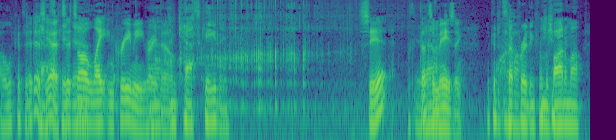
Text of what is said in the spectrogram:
Oh, look at the It is, yeah. It's, cascade- it's all light and creamy right yeah, now. and cascading. See it? That's Yeah. amazing. Look at it separating from the bottom up.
